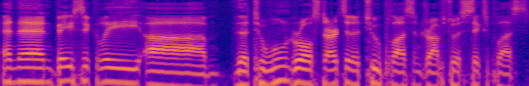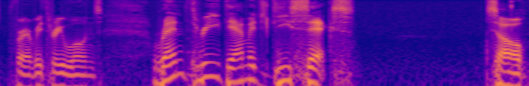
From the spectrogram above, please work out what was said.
and then basically, um, the to wound roll starts at a two plus and drops to a six plus for every three wounds. Rend three damage d six. So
